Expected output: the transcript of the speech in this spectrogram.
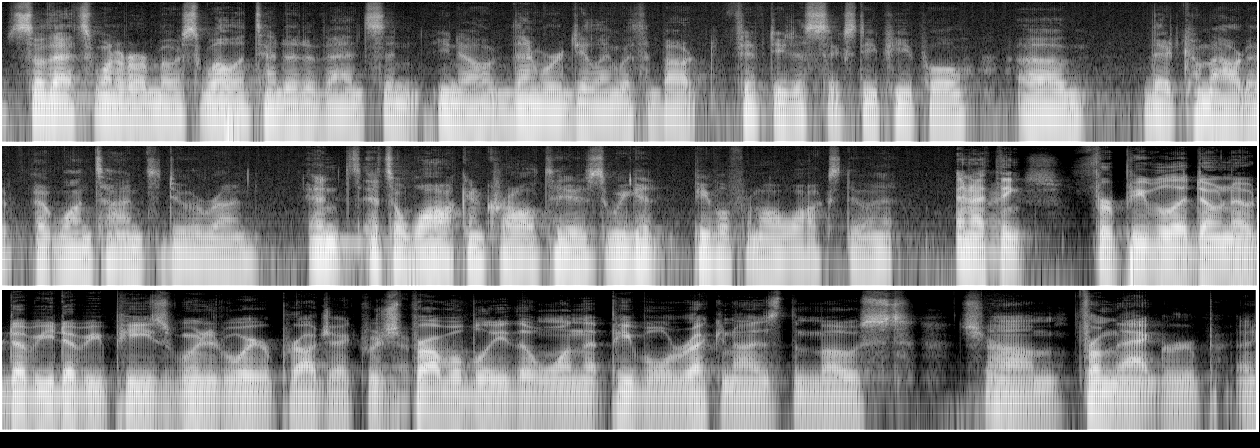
so that's one of our most well attended events. And, you know, then we're dealing with about 50 to 60 people um, that come out at, at one time to do a run. And it's a walk and crawl too. So we get people from all walks doing it. And I think for people that don't know, WWP's Wounded Warrior Project, which is probably the one that people recognize the most um, from that group. Uh,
